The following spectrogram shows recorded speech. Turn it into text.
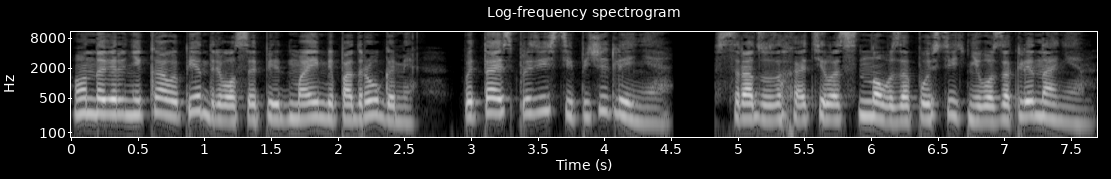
Он наверняка выпендривался перед моими подругами, пытаясь произвести впечатление. Сразу захотелось снова запустить в него заклинанием.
